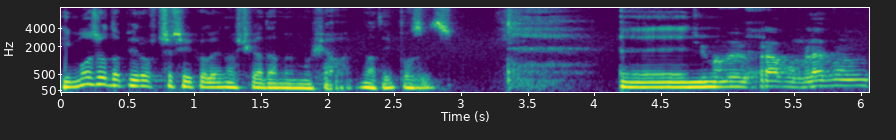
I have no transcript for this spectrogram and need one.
I może dopiero w trzeciej kolejności Adamem Musiałem na tej pozycji. Czyli mamy prawą, lewą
